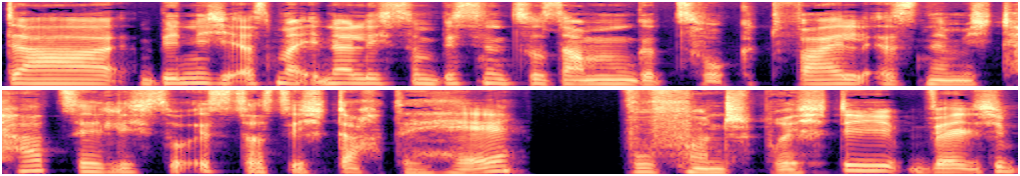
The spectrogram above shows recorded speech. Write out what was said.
da bin ich erstmal innerlich so ein bisschen zusammengezuckt, weil es nämlich tatsächlich so ist, dass ich dachte, hä, wovon spricht die? Welche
